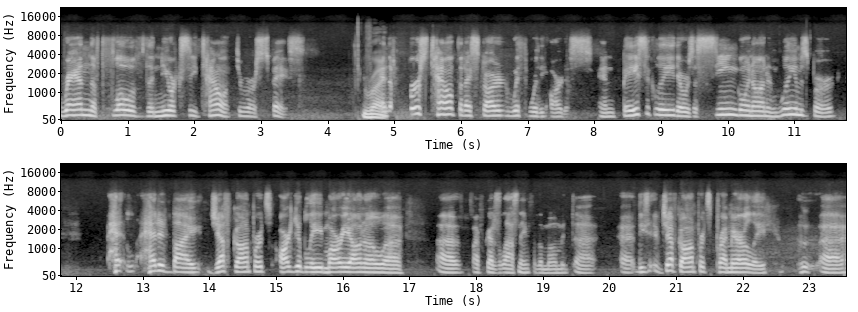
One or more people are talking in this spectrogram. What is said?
ran the flow of the new york city talent through our space Right. and the first talent that I started with were the artists. And basically, there was a scene going on in Williamsburg, he- headed by Jeff Gompertz, arguably Mariano. Uh, uh, I forgot his last name for the moment. Uh, uh, these Jeff Gompertz primarily, who uh,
